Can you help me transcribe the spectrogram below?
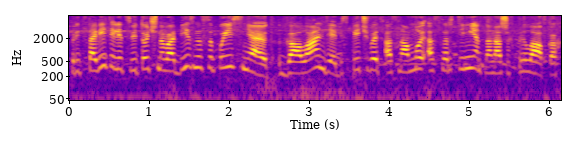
Представители цветочного бизнеса поясняют, Голландия обеспечивает основной ассортимент на наших прилавках.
